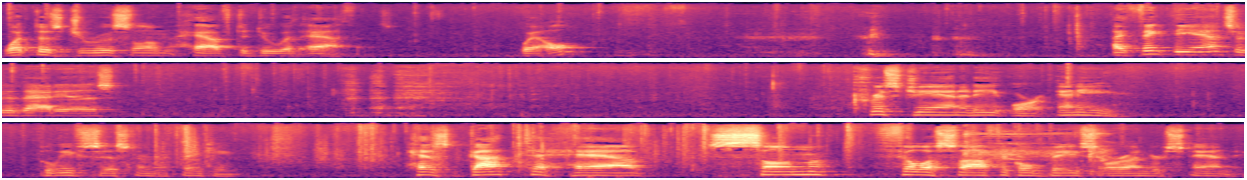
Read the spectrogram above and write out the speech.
What does Jerusalem have to do with Athens? Well, I think the answer to that is Christianity or any belief system or thinking has got to have some philosophical base or understanding.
